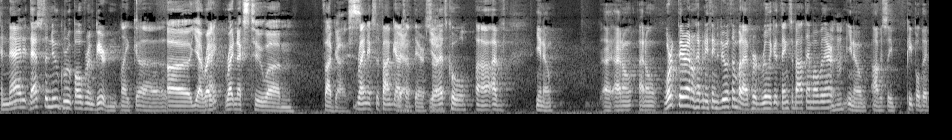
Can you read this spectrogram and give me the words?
and that that's the new group over in Bearden, like uh, uh, yeah, right, Right? right, next to um, Five Guys. right next to Five Guys Yeah. up there. So Yeah. that's cool. Uh, I've, you know, I, I don't I don't work there. I don't have anything to do with them, but I've heard really good things about them over there. Mm-hmm. You know, obviously people that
